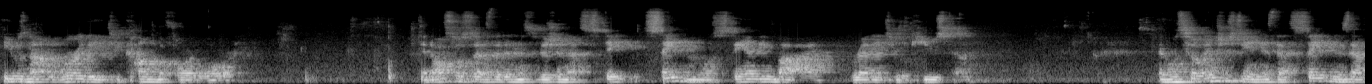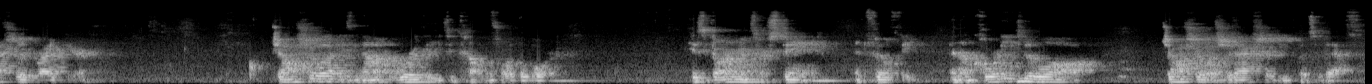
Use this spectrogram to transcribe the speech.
He was not worthy to come before the Lord. It also says that in this vision that Satan was standing by ready to accuse him. And what's so interesting is that Satan is actually right here. Joshua is not worthy to come before the Lord. His garments are stained and filthy, and according to the law, Joshua should actually be put to death.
